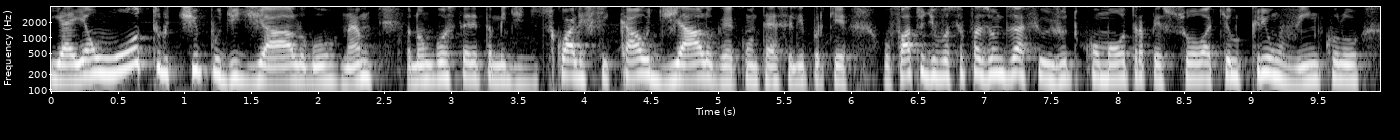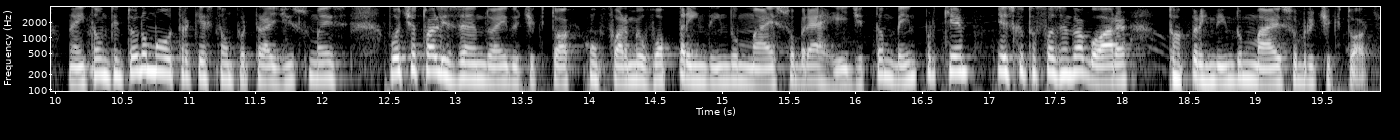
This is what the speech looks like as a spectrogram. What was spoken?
e aí é um outro tipo de diálogo, né? Eu não gostaria também de desqualificar o diálogo que acontece ali, porque o fato de você fazer um desafio junto com uma outra pessoa, aquilo cria um vínculo, né? Então tem toda uma outra questão por trás disso, mas vou te atualizando aí do TikTok conforme eu vou aprendendo mais sobre a rede também, porque é isso que eu tô fazendo agora, tô aprendendo mais sobre o TikTok.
